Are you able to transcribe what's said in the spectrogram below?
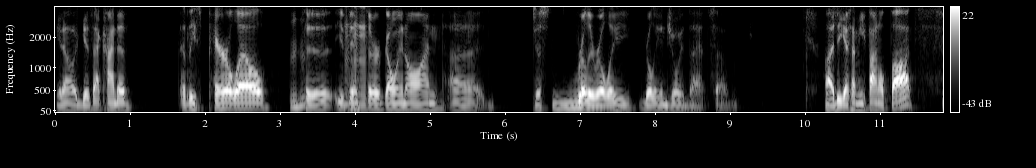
You know, it gives that kind of at least parallel Mhm. to events Mhm. that are going on. Uh, just really, really, really enjoyed that. So, uh, do you guys have any final thoughts?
